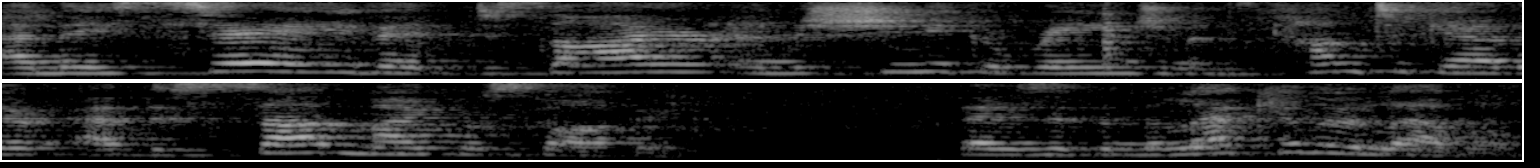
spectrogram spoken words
And they say that desire and machinic arrangements come together at the submicroscopic, that is, at the molecular level,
